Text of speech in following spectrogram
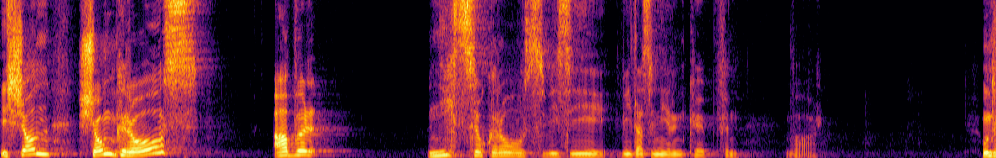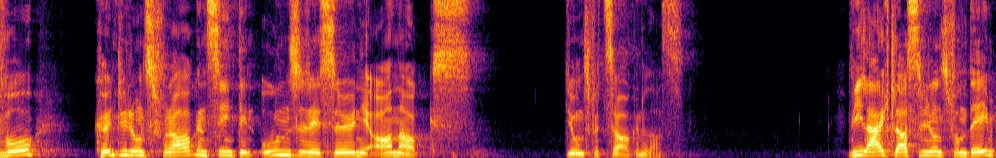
ist schon, schon groß, aber nicht so groß, wie, sie, wie das in ihren Köpfen war. Und wo, könnten wir uns fragen, sind denn unsere Söhne Anaks, die uns verzagen lassen? Wie leicht lassen wir uns von dem,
